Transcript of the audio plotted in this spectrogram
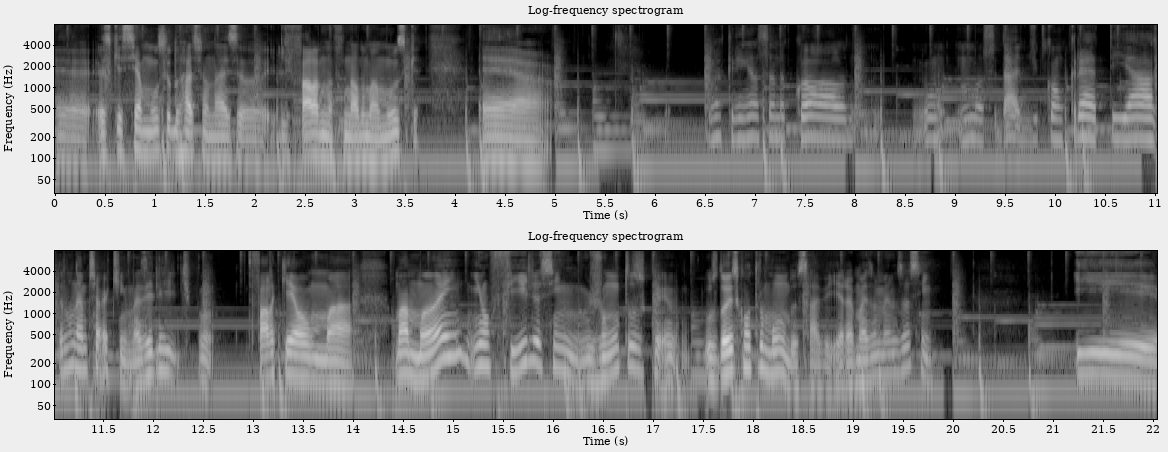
É, eu esqueci a música do Racionais, eu, ele fala no final de uma música. É, uma criança no colo, uma cidade de concreto e aço. Eu não lembro certinho, mas ele, tipo, fala que é uma, uma mãe e um filho, assim, juntos, os dois contra o mundo, sabe? E era mais ou menos assim. E.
